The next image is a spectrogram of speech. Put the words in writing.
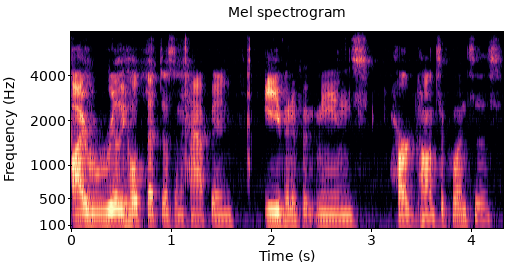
I really hope that doesn't happen, even if it means hard consequences.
